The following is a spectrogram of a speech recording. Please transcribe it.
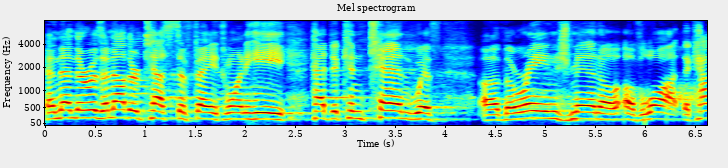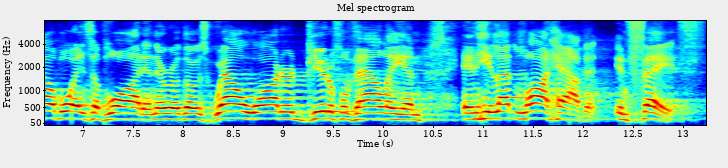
And then there was another test of faith when he had to contend with uh, the range men of, of, Lot, the cowboys of Lot, and there were those well watered, beautiful valley, and, and he let Lot have it in faith.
